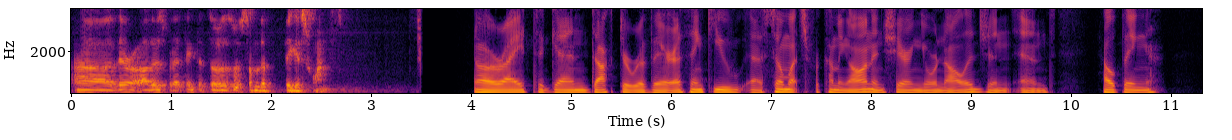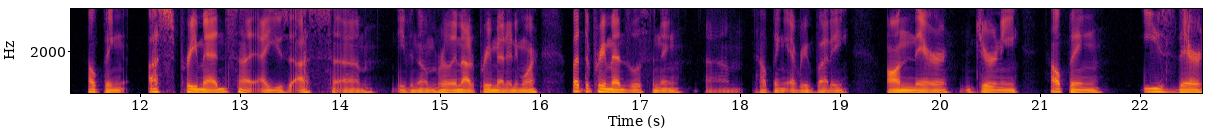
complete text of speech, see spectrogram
Uh, there are others, but I think that those are some of the biggest ones. All right. Again, Dr. Rivera, thank you uh, so much for coming on and sharing your knowledge and and helping helping us pre meds. I, I, use us, um, even though I'm really not a pre med anymore, but the pre meds listening, um, helping everybody on their journey, helping ease their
